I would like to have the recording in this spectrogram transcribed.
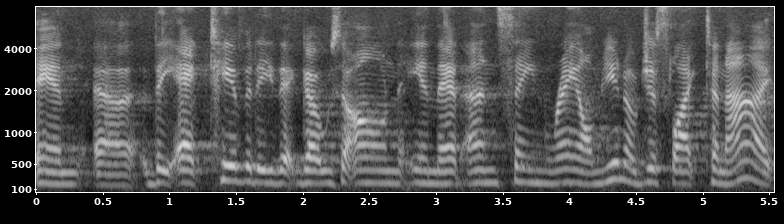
and uh, the activity that goes on in that unseen realm. You know, just like tonight,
